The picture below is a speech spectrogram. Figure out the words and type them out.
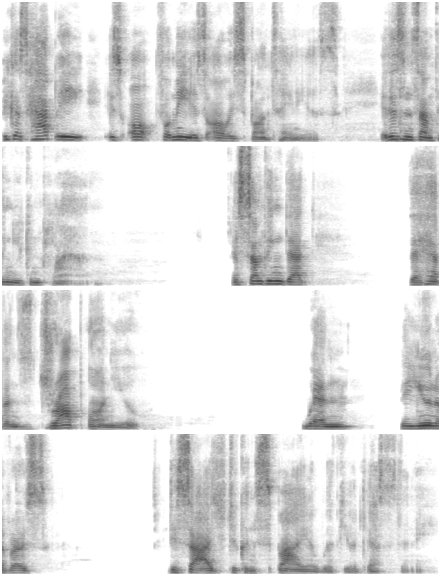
because happy is all, for me is always spontaneous. It isn't something you can plan. It's something that the heavens drop on you when the universe decides to conspire with your destiny.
